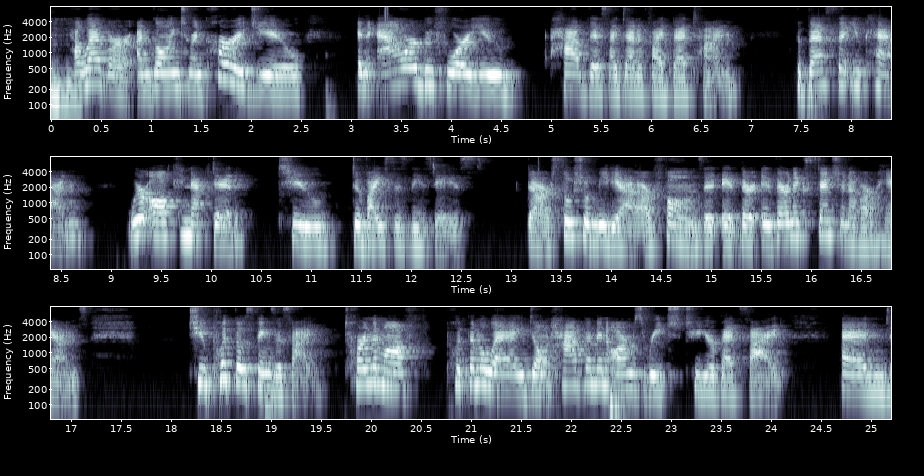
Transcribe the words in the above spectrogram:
Mm-hmm. however i'm going to encourage you an hour before you have this identified bedtime the best that you can we're all connected to devices these days our social media, our phones, it, it, they're, they're an extension of our hands. To put those things aside, turn them off, put them away, don't have them in arm's reach to your bedside, and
